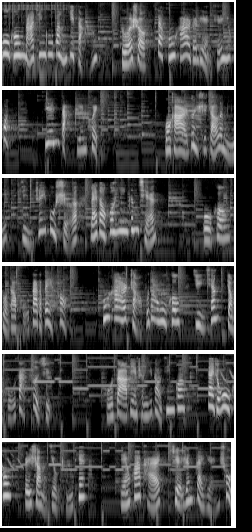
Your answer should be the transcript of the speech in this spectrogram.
悟空拿金箍棒一挡，左手在红孩儿的脸前一晃，边打边退。红孩儿顿时着了迷，紧追不舍，来到观音跟前。悟空躲到菩萨的背后。红孩儿找不到悟空，举枪向菩萨刺去，菩萨变成一道金光，带着悟空飞上了九重天，莲花台却扔在原处。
